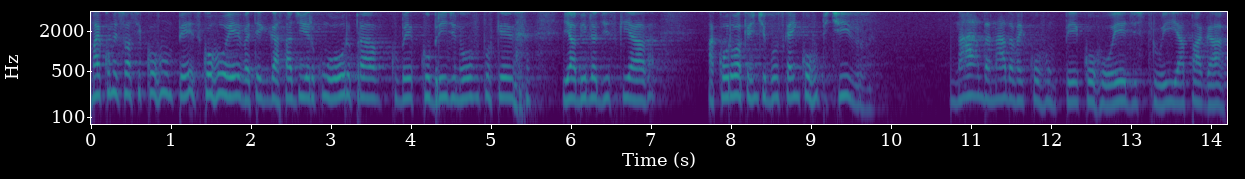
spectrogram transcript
mas começou a se corromper, se corroer, vai ter que gastar dinheiro com ouro para cobrir, de novo, porque e a Bíblia diz que a, a coroa que a gente busca é incorruptível. Nada, nada vai corromper, corroer, destruir, apagar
